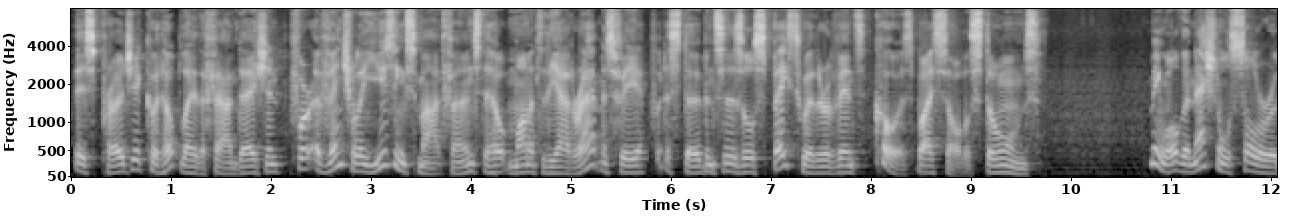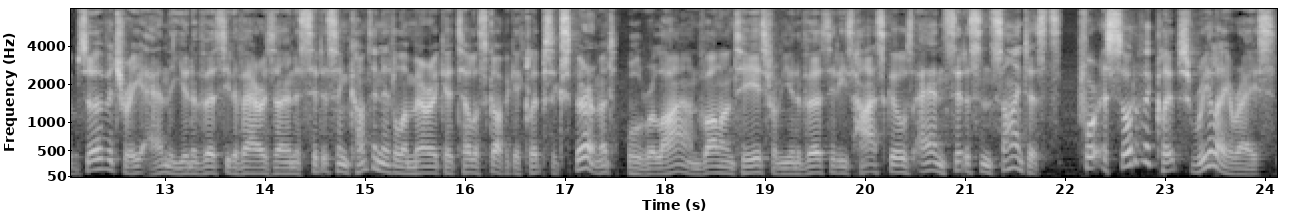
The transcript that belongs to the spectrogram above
This project could help lay the foundation for eventually using smartphones to help monitor the outer atmosphere for disturbances or space weather events caused by solar storms. Meanwhile, the National Solar Observatory and the University of Arizona Citizen Continental America Telescopic Eclipse Experiment will rely on volunteers from universities, high schools, and citizen scientists for a sort of eclipse relay race.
